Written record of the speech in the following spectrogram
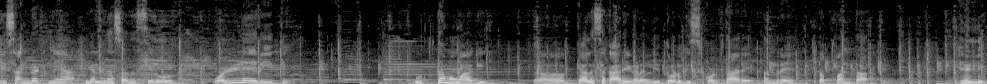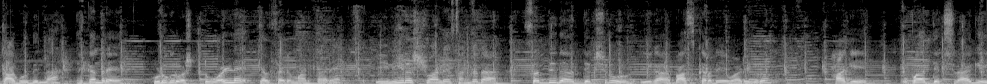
ಈ ಸಂಘಟನೆಯ ಎಲ್ಲ ಸದಸ್ಯರು ಒಳ್ಳೆಯ ರೀತಿ ಉತ್ತಮವಾಗಿ ಕೆಲಸ ಕಾರ್ಯಗಳಲ್ಲಿ ತೊಡಗಿಸಿಕೊಳ್ತಾರೆ ಅಂದರೆ ತಪ್ಪಂತ ಹೇಳಲಿಕ್ಕಾಗುವುದಿಲ್ಲ. ಯಾಕಂದರೆ ಹುಡುಗರು ಅಷ್ಟು ಒಳ್ಳೆ ಕೆಲಸ ಮಾಡ್ತಾರೆ. ಈ ನೀರಶ್ವಾಲೆ ಸಂಘದ ಸದ್ಯದ ಅಧ್ಯಕ್ಷರು ಈಗ ಭಾಸ್ಕರ ದೇವಾಡಿಗರು ಹಾಗೆ ಉಪಾಧ್ಯಕ್ಷರಾಗಿ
